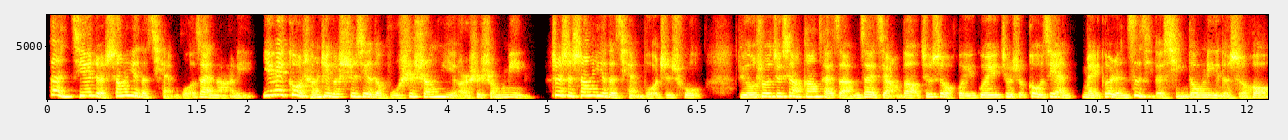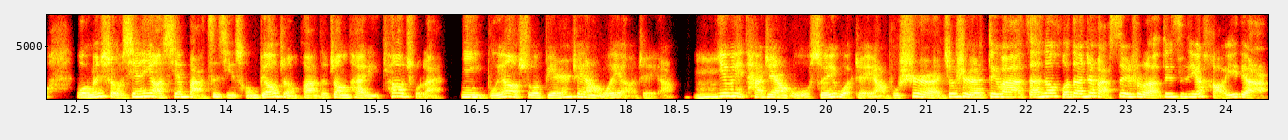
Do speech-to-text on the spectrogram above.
但接着商业的浅薄在哪里？因为构成这个世界的不是生意，而是生命，这是商业的浅薄之处。比如说，就像刚才咱们在讲到，就是回归，就是构建每个人自己的行动力的时候，我们首先要先把自己从标准化的状态里跳出来。你不要说别人这样，我也要这样。嗯因为他这样，我所以我这样，不是就是对吧？咱都活到这把岁数了，对自己好一点儿，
